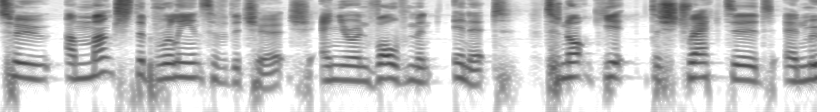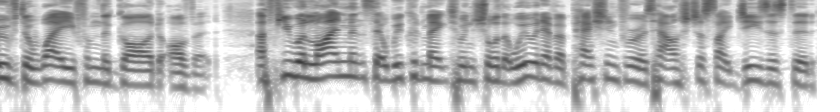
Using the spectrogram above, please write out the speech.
to, amongst the brilliance of the church and your involvement in it, to not get distracted and moved away from the God of it. A few alignments that we could make to ensure that we would have a passion for his house just like Jesus did,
